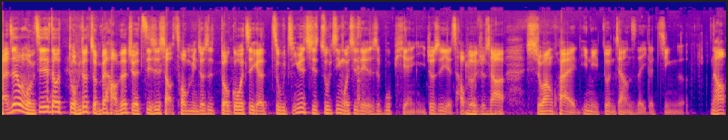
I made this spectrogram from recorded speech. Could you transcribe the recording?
反正我们这些都，我们都准备好，我们就觉得自己是小聪明，就是躲过这个租金，因为其实租金我记得也是不便宜，就是也差不多就是要十万块印尼盾这样子的一个金额。然后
